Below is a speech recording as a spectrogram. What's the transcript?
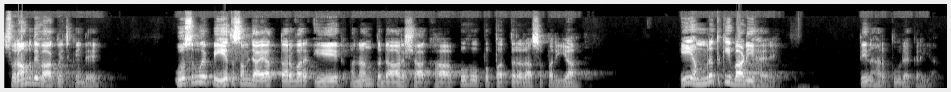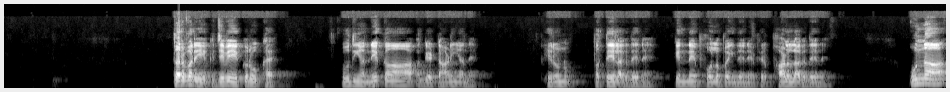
ਸੁਰੰਭ ਦੇ ਵਾਕ ਵਿੱਚ ਕਹਿੰਦੇ ਉਸ ਨੂੰ ਇਹ ਭੇਤ ਸਮਝਾਇਆ ਤਰਵਰ ਏਕ ਅਨੰਤ ਡਾਰ ਸ਼ਾਖਾ, ਪੋਹ ਪਪਤਰ ਰਸ ਭਰੀਆ। ਇਹ ਅੰਮ੍ਰਿਤ ਕੀ ਬਾੜੀ ਹੈ ਰੇ? ਤਿਨ ਹਰ ਪੂਰੇ ਕਰੀਆ। ਤਰਵਰ ਏਕ, ਜਿਵੇਂ ਇੱਕ ਰੁੱਖ ਹੈ, ਉਹਦੀਆਂ ਨੇਕਾਂ ਅੱਗੇ ਟਾਹਣੀਆਂ ਨੇ, ਫਿਰ ਉਹਨੂੰ ਪੱਤੇ ਲੱਗਦੇ ਨੇ, ਕਿੰਨੇ ਫੁੱਲ ਪੈਂਦੇ ਨੇ, ਫਿਰ ਫਲ ਲੱਗਦੇ ਨੇ। ਉਹਨਾਂ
